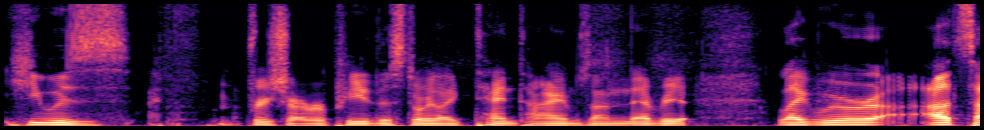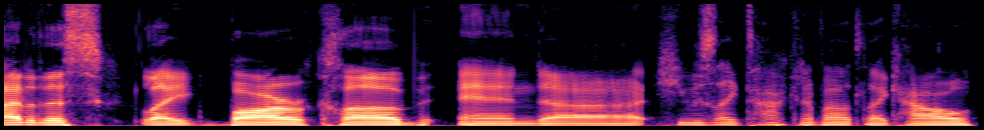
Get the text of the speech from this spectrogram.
he was. I'm pretty sure I repeated the story like ten times on every. Like we were outside of this like bar or club, and uh, he was like talking about like how.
